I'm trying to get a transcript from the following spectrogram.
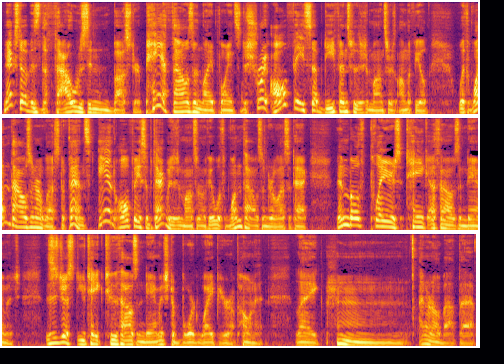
Next up is the Thousand Buster. Pay a thousand life points, destroy all face-up defense position monsters on the field with 1,000 or less defense, and all face-up attack position monsters on the field with 1,000 or less attack. Then both players take a thousand damage. This is just you take 2,000 damage to board wipe your opponent. Like, hmm, I don't know about that.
